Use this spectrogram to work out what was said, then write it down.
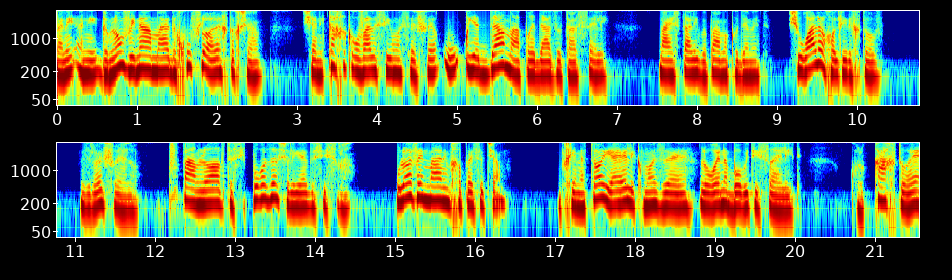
אני, אני גם לא מבינה מה היה דחוף לו ללכת עכשיו. שאני ככה קרובה לסיום הספר, הוא, הוא ידע מה הפרידה הזאת תעשה לי. מה היא עשתה לי בפעם הקודמת. שורה לא יכולתי לכתוב. זה לא הפריע לו. אף פעם לא אהב את הסיפור הזה של יעל וסיסרא. הוא לא הבין מה אני מחפשת שם. מבחינתו יעל היא כמו איזה לורנה בובית ישראלית. כל כך טועה.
